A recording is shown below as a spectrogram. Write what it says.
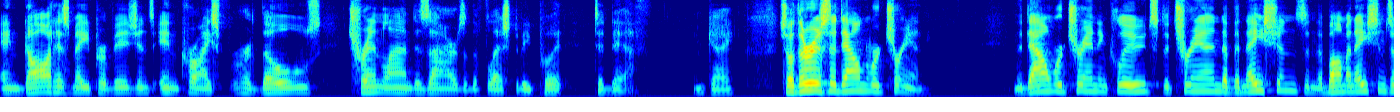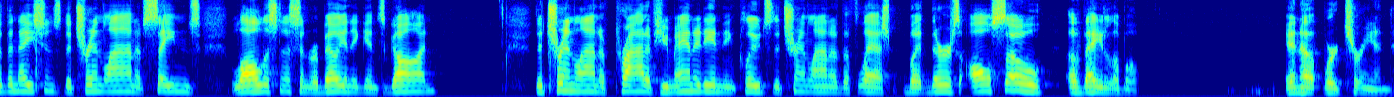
and God has made provisions in Christ for those trend line desires of the flesh to be put to death. Okay? So there is a downward trend. The downward trend includes the trend of the nations and the abominations of the nations, the trend line of Satan's lawlessness and rebellion against God, the trend line of pride of humanity and includes the trend line of the flesh, but there's also available an upward trend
